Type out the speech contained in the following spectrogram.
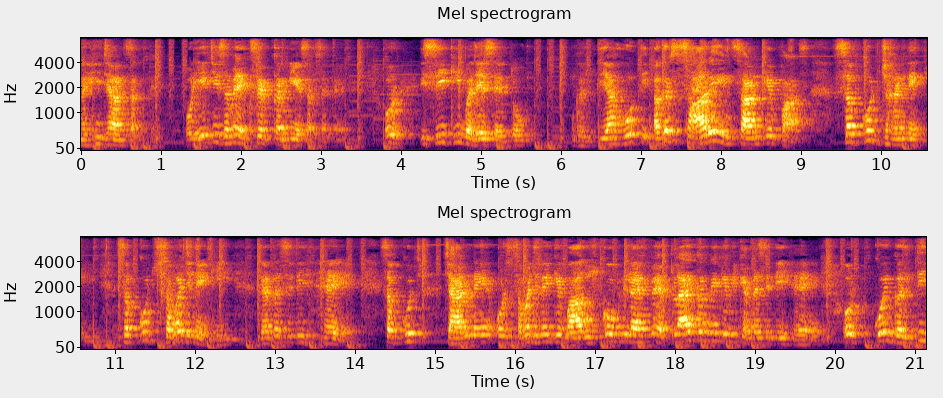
नहीं जान सकते और ये चीज़ हमें एक्सेप्ट करनी है सबसे पहले। और इसी की वजह से तो गलतियाँ होती। अगर सारे इंसान के पास सब कुछ जानने की, सब कुछ समझने की कैपेसिटी है सब कुछ जानने और समझने के बाद उसको अपनी लाइफ में अप्लाई करने की भी कैपेसिटी है। और कोई गलती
